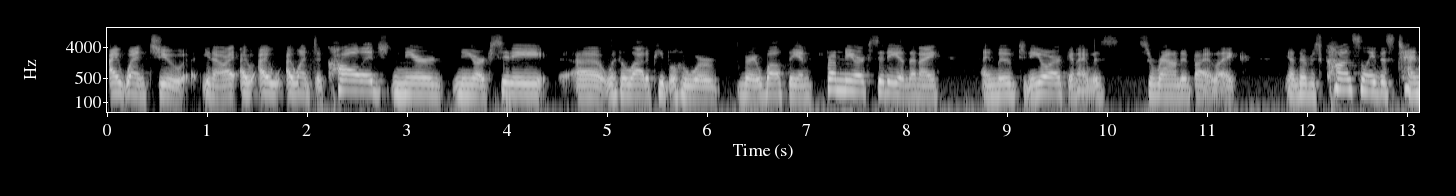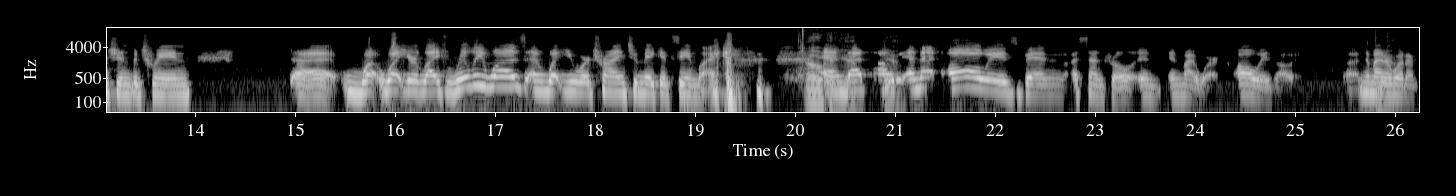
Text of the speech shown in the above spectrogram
I went to, you know, I, I, I went to college near New York City uh, with a lot of people who were very wealthy and from New York City. And then I, I moved to New York and I was surrounded by like, you know, there was constantly this tension between uh, what what your life really was and what you were trying to make it seem like. okay, and yeah, that's always, yeah. and that's always been a central in in my work. Always, always, uh, no matter yeah. what I'm.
